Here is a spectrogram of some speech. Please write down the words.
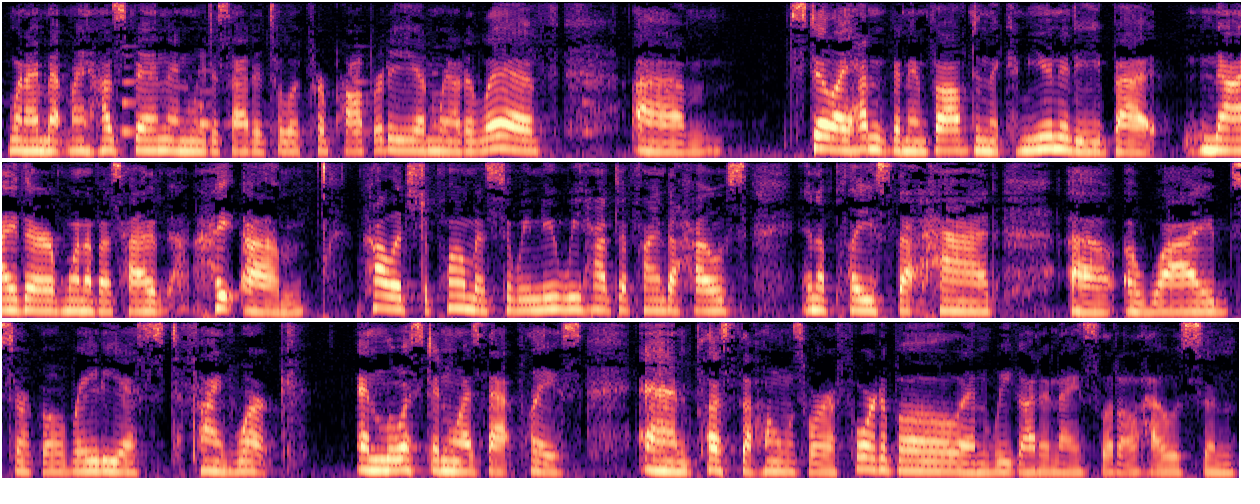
when I met my husband and we decided to look for property and where to live, um, still I hadn't been involved in the community, but neither one of us had um, college diplomas, so we knew we had to find a house in a place that had uh, a wide circle radius to find work. And Lewiston was that place. And plus, the homes were affordable, and we got a nice little house in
